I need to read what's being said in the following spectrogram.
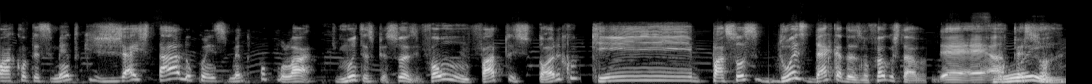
um, acontecimento que já está no conhecimento popular de muitas pessoas. E foi um fato histórico que passou-se duas décadas, não foi, Gustavo? É, é a foi. pessoa.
